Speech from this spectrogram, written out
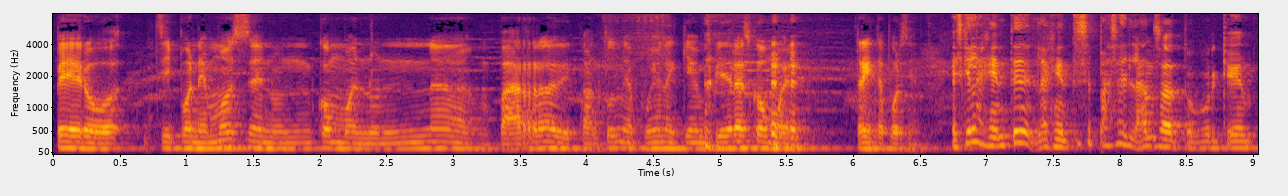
Pero si ponemos en un, como en una barra de cuántos me apoyan aquí en Piedra, es como el 30%. Es que la gente, la gente se pasa de lanza, porque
